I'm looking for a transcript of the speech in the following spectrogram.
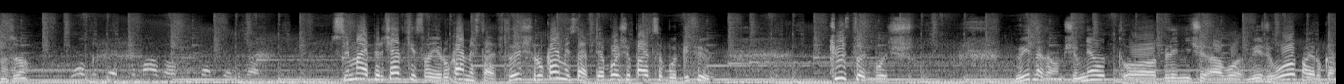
Ну, что? Снимай перчатки свои, руками ставь. Слышишь, руками ставь, у тебя больше пальцев будет, гефюль. Чувствовать будешь. Видно там вообще? Мне вот, о, блин, ничего. А, вот, вижу, вот моя рука.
